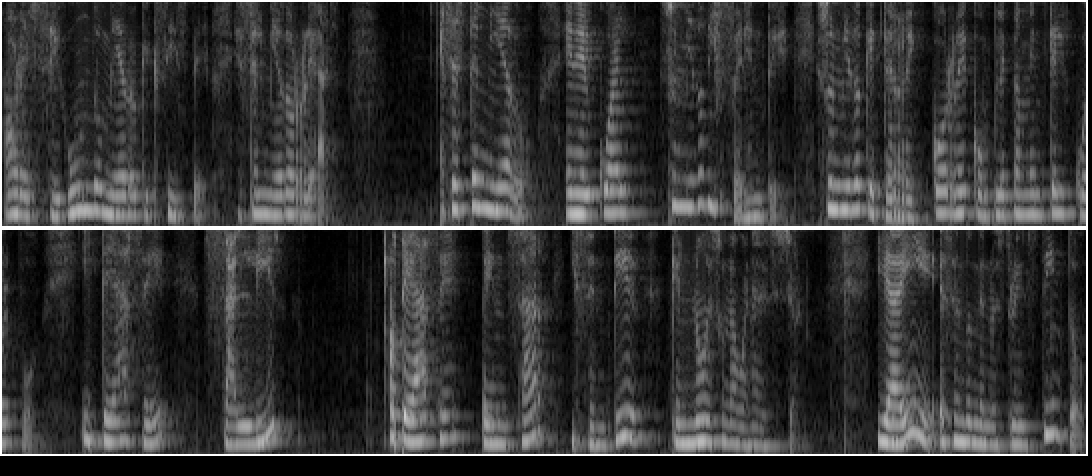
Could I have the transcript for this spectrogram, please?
Ahora, el segundo miedo que existe es el miedo real. Es este miedo en el cual es un miedo diferente, es un miedo que te recorre completamente el cuerpo y te hace salir o te hace pensar y sentir que no es una buena decisión. Y ahí es en donde nuestro instinto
